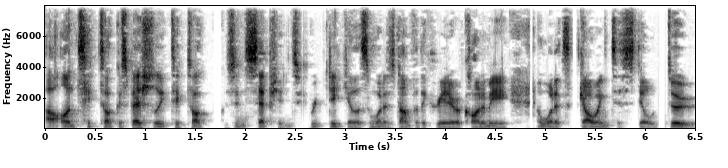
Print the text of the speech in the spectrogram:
Uh, on TikTok, especially TikTok's inception is ridiculous and what it's done for the creator economy and what it's going to still do.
